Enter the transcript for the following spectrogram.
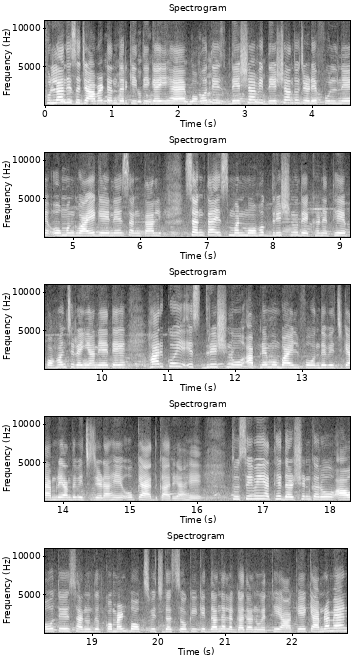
ਫੁੱਲਾਂ ਦੀ ਸਜਾਵਟ ਅੰਦਰ ਕੀਤੀ ਗਈ ਹੈ। ਬਹੁਤ ਹੀ ਦੇਸ਼ਾਂ ਵਿਦੇਸ਼ਾਂ ਤੋਂ ਜਿਹੜੇ ਫੁੱਲ ਨੇ ਉਹ ਮੰਗਵਾਏ ਗਏ ਨੇ। ਸੰਗਤਾਂ ਸੰਗਤਾਂ ਇਸ ਮਨਮੋਹਕ ਦ੍ਰਿਸ਼ ਨੂੰ ਦੇਖਣ ਇੱਥੇ ਪਹੁੰਚ ਰਹੀਆਂ ਨੇ ਤੇ ਹਰ ਕੋਈ ਇਸ ਦ੍ਰਿਸ਼ ਨੂੰ ਆਪਣੇ ਮੋਬਾਈਲ ਫੋਨ ਦੇ ਵਿੱਚ ਕੈਮਰਿਆਂ ਦੇ ਵਿੱਚ ਜਿਹੜਾ ਹੈ ਉਹ ਕੈਦ ਕਰ ਰਿਹਾ ਹੈ। ਤੁਸੀਂ ਵੀ ਇੱਥੇ ਦਰਸ਼ਨ ਕਰੋ, ਆਓ ਤੇ ਸਾਨੂੰ ਕਮੈਂਟ ਬਾਕਸ ਵਿੱਚ ਦੱਸੋ ਕਿ ਕਿੱਦਾਂ ਦਾ ਲੱਗਾ ਤੁਹਾਨੂੰ ਇੱਥੇ ਆ ਕੇ। ਕੈਮਰਾਮੈਨ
